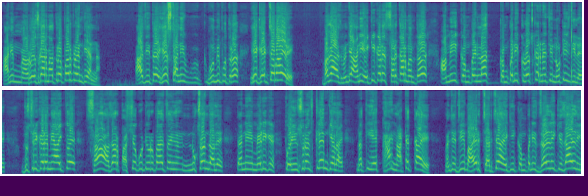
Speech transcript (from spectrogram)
आणि म- रोजगार मात्र परप्रांतीयांना आज इथं हे स्थानिक भूमिपुत्र हे गेटच्या बाहेर आहे. बघा आज म्हणजे आणि एकीकडे सरकार म्हणतं आम्ही कंपनीला कंपनी क्लोज करण्याची नोटीस दिली दुसरीकडे मी ऐकतोय सहा हजार पाचशे कोटी रुपयाचं नुकसान झालंय. त्यांनी मेडिके तो इन्शुरन्स क्लेम केलाय. नक्की हे काय नाटक काय आहे? म्हणजे जी बाहेर चर्चा आहे की कंपनी जळली की जाळली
